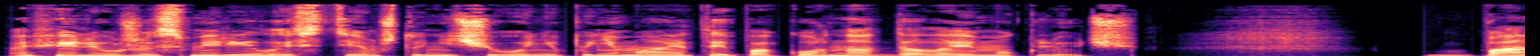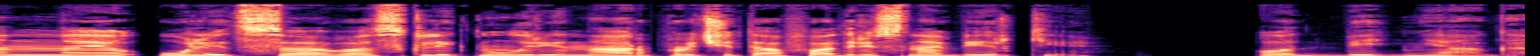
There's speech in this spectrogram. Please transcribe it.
Офелия уже смирилась с тем, что ничего не понимает, и покорно отдала ему ключ. «Банная улица!» — воскликнул Ренар, прочитав адрес на бирке. «От бедняга!»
